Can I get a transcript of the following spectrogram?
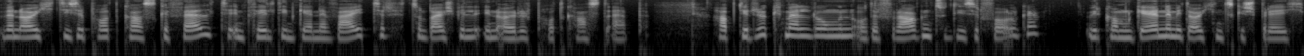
Wenn euch dieser Podcast gefällt, empfehlt ihn gerne weiter, zum Beispiel in eurer Podcast-App. Habt ihr Rückmeldungen oder Fragen zu dieser Folge? Wir kommen gerne mit euch ins Gespräch.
